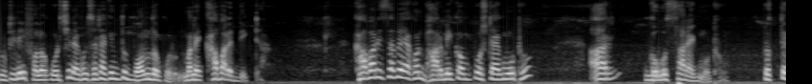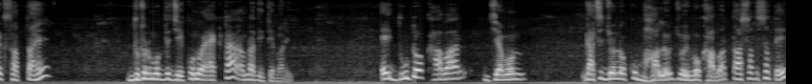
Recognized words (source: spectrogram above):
রুটিনেই ফলো করছেন, এখন সেটা কিন্তু বন্ধ করুন মানে খাবারের দিকটা। খাবার হিসাবে এখন ভার্মি কম্পোস্ট এক মুঠো আর গোবর সার এক মুঠো। প্রত্যেক সপ্তাহে দুটোর মধ্যে যে কোনো একটা আমরা দিতে পারি। এই দুটো খাবার যেমন গাছের জন্য খুব ভালো জৈব খাবার, তার সাথে সাথে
